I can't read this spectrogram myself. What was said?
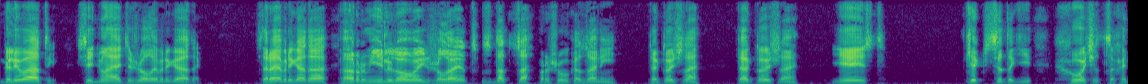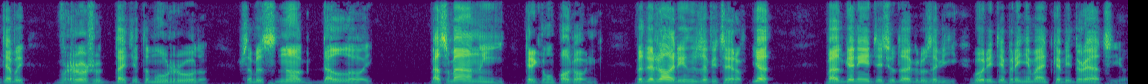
Голеватый, седьмая тяжелая бригада. Вторая бригада армии Ледовой желает сдаться. Прошу указаний. Так точно? Так точно. Есть. Как все-таки хочется хотя бы в рожу дать этому уроду, чтобы с ног долой. «Османы!» — крикнул полковник. Подбежал один из офицеров. «Я! Подгоните сюда грузовик. Будете принимать капитуляцию».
